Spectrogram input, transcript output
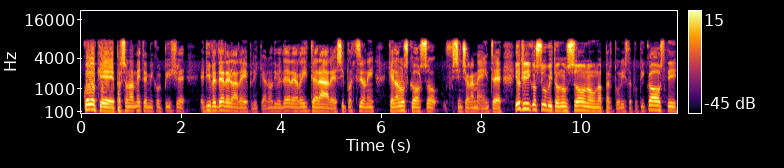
Quello che personalmente mi colpisce è di vedere la replica, no? di vedere reiterare situazioni che l'anno scorso, sinceramente, io ti dico subito, non sono un aperturista a tutti i costi,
